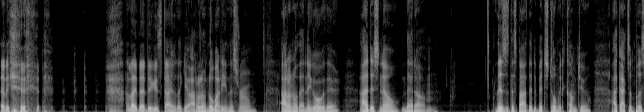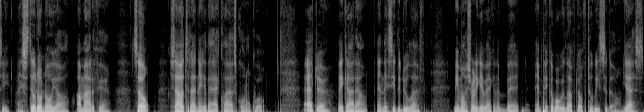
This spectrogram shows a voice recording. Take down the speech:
That I like that nigga's style. He was like, yo, I don't know nobody in this room. I don't know that nigga over there. I just know that um this is the spot that the bitch told me to come to. I got some pussy. I still don't know y'all. I'm out of here. So, shout out to that nigga that had class, quote unquote. After they got out and they see the dude left, me and my shorty get back in the bed and pick up where we left off two weeks ago. Yes,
